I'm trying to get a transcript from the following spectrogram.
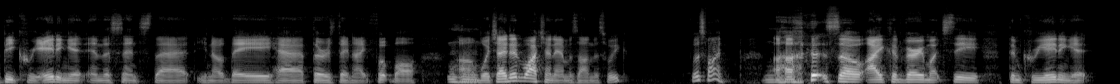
be creating it in the sense that you know they have Thursday night football, um, which I did watch on Amazon this week. It was fine. Uh, so I could very much see them creating it.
